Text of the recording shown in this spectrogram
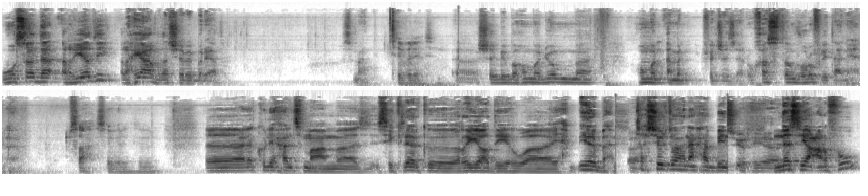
وصدى الرياضي راح يعرض على الشباب والرياضه سمعت. سي فري الشبيبه هم اليوم هما الامل في الجزائر وخاصة الظروف اللي تعنيها الان صح c'est vrai آه على كل حال تسمع c'est clair que الرياضي هو يحب يربح. بصح surtout هنا حابين الناس يعرفوا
